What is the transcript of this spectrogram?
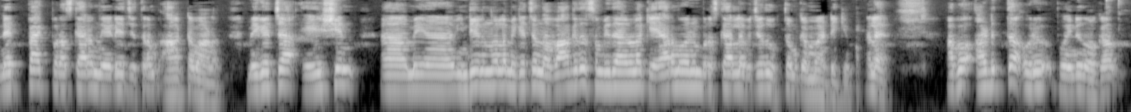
നെറ്റ് പാക്ക് പുരസ്കാരം നേടിയ ചിത്രം ആട്ടമാണ്. മികച്ച ഏഷ്യൻ ഇന്ത്യയിൽ നിന്നുള്ള മികച്ച നവാഗത സംവിധാനമുള്ള കെ ആർ മോഹൻ പുരസ്കാരം ലഭിച്ചത് ഉത്തം കമ്മാട്ടിക്കും. അല്ലേ? അപ്പോൾ അടുത്ത ഒരു പോയിന്റ് നോക്കാം.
